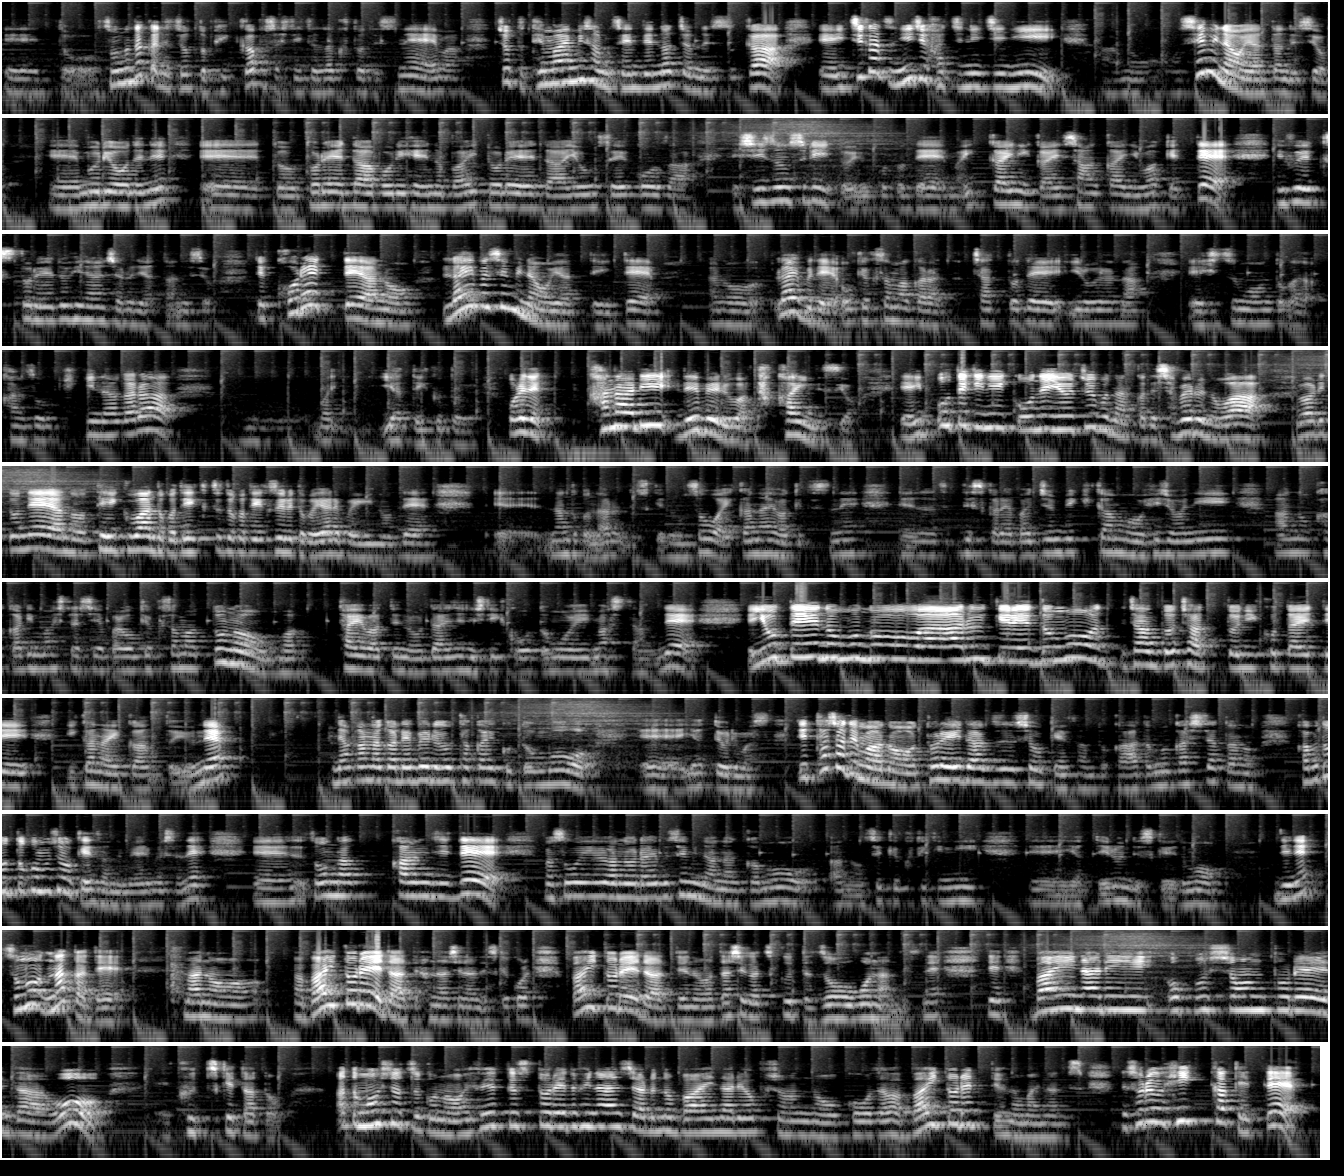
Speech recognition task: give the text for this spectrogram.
えーと、その中でちょっとピックアップさせていただくとですね、まあ、ちょっと手前味噌の宣伝になっちゃうんですが、え、1月28日にあのセミナーをやったんですよ。えー、無料でね、えーと、トレーダーボリヘイのバイトレーダー養成講座シーズン3ということで、まあ、1回、2回、3回に分けて FX トレードフィナンシャルでやったんですよ。で、これってあのライブセミナーをやっていて、あのライブでお客様からチャットでいろいろな、え質問とか感想を聞きながら、まあ、やっていくという。これね、かなりレベルは高いんですよ。えー、一方的にこうね、YouTube なんかで喋るのは、割とね、あの、テイク1とかテイク2とかテイク3とかやればいいので、えー、なんとかなるんですけども、そうはいかないわけですね。えー、ですからやっぱり準備期間も非常にあのかかりましたし、やっぱりお客様との、まあ、対話っていうのを大事にしていこうと思いましたんで、予定のものはあるけれども、ちゃんとチャットに答えていかないかんというね、なかなかレベルの高いことも、えー、やっております。で、他社でもあの、トレーダーズ証券さんとか、あと昔だとあの、株 .com 証券さんでもやりましたね。えー、そんな感じで、まあ、そういうあの、ライブセミナーなんかも、あの、積極的に、えー、やっているんですけれども、でね、その中で、まあ、の、まあ、バイトレーダーって話なんですけど、これ、バイトレーダーっていうのは私が作った造語なんですね。で、バイナリーオプショントレーダーをくっつけたと。あともう一つ、この FX トレードフィナンシャルのバイナリーオプションの講座はバイトレっていう名前なんです。でそれを引っ掛けて、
